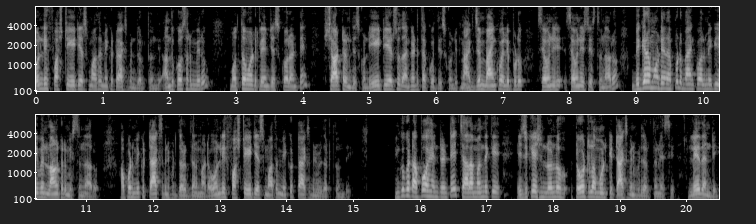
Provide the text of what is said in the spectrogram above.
ఓన్లీ ఫస్ట్ ఎయిట్ ఇయర్స్ మాత్రం మీకు ట్యాక్స్ మీద దొరుకుతుంది. అందుకోసం మీరు మొత్తం అమౌంట్ క్లెయిమ్ చేసుకోవాలంటే షార్ట్ టర్మ్ తీసుకోండి. ఎయిట్ ఇయర్స్ దానికంటే తక్కువ తీసుకోండి. మాక్సిమం బ్యాంక్ వాళ్ళు ఇప్పుడు సెవెన్ సెవెన్ ఇయర్స్ ఇస్తున్నారు. బిగ్గర్ అమౌంట్ అయినప్పుడు బ్యాంక్ వాళ్ళు మీకు ఈవెన్ లాంగ్ టర్మ్ ఇస్తున్నారు. అప్పుడు మీకు ట్యాక్స్ బెనిఫిట్ దొరుకుతుంది అనమాట ఓన్లీ ఫస్ట్ ఎయిట్ ఇయర్స్ మాత్రం మీకు ట్యాక్స్ బెనిఫిట్ దొరుకుతుంది. ఇంకొకటి అపోహ ఏంటంటే చాలామందికి ఎడ్యుకేషన్ లోన్లో టోటల్ అమౌంట్కి ట్యాక్స్ బెనిఫిట్ దొరుకుతుండేసి. లేదండి.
